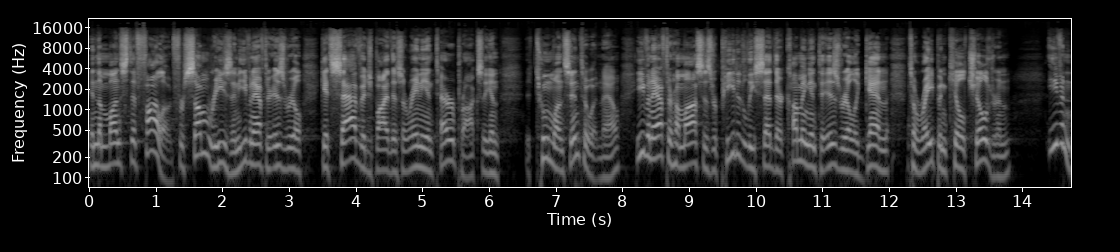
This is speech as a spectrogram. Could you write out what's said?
in the months that followed. For some reason, even after Israel gets savaged by this Iranian terror proxy, and two months into it now, even after Hamas has repeatedly said they're coming into Israel again to rape and kill children, even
